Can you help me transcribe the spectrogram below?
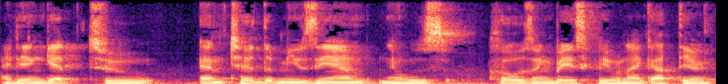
I didn't get to enter the museum; it was closing basically when I got there.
